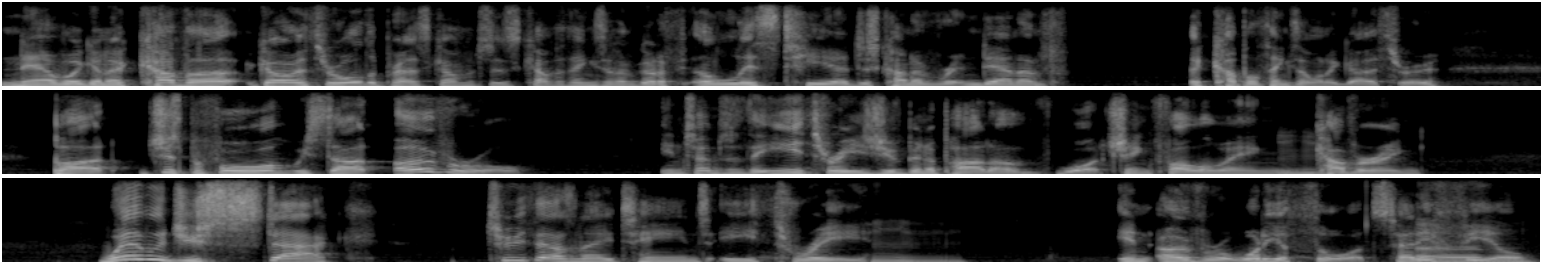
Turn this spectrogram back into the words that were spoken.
Now we're gonna cover, go through all the press conferences, cover things, and I've got a, a list here, just kind of written down of a couple of things I want to go through. But just before we start, overall, in terms of the E3s you've been a part of, watching, following, Mhm. covering, where would you stack 2018's E3 Hmm. in overall? What are your thoughts? How do you feel Um,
